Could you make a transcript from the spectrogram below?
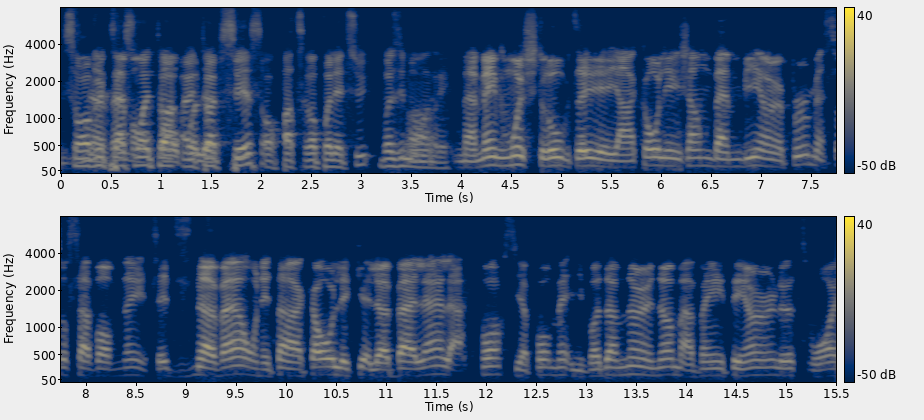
si on veut que ça soit un, top, 6, on ne repartira pas là-dessus. Vas-y, mon André. Mais même moi, je trouve, il y a encore les jambes Bambi un peu, mais ça, ça va venir. 19 ans, on est encore le ballon, la force. Il, a pas, il va devenir un homme à 21, là, tu vois.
